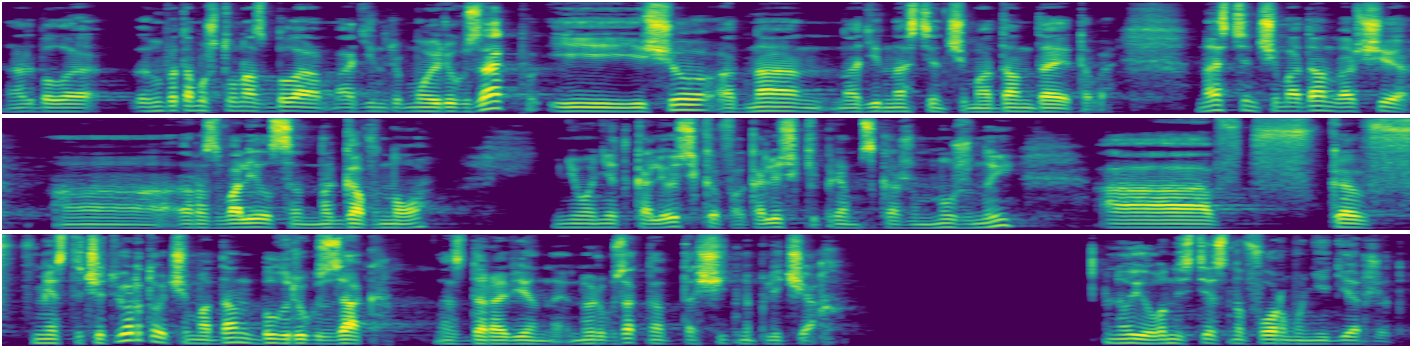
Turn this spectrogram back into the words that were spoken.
Надо было, ну, потому что у нас был один мой рюкзак и еще одна, один Настин чемодан до этого. Настин чемодан вообще э, развалился на говно. У него нет колесиков, а колесики, прям скажем, нужны. А в, в, вместо четвертого чемодан был рюкзак здоровенный. Но рюкзак надо тащить на плечах. Ну и он, естественно, форму не держит.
